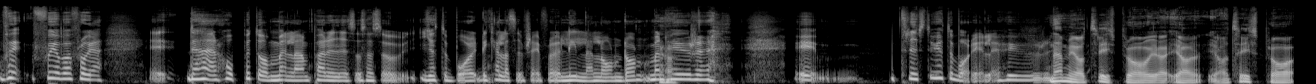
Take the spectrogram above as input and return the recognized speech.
f- Får jag bara fråga, eh, det här hoppet då mellan Paris och så Göteborg, det kallas i och för sig för lilla London, men hur... eh, eh, Trivs du i Göteborg eller hur? Nej, men jag trivs bra och jag, jag, jag trivs bra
